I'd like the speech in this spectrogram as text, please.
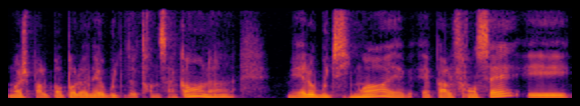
Moi, je parle pas polonais au bout de 35 ans, mais elle, au bout de six mois, elle, parle français et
